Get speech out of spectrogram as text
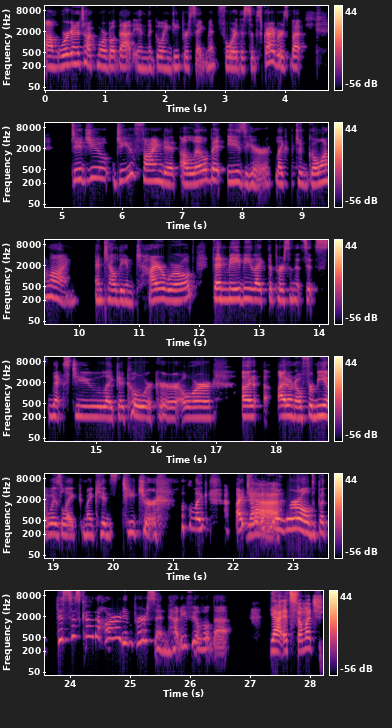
um, we're going to talk more about that in the going deeper segment for the subscribers but did you do you find it a little bit easier like to go online and tell the entire world than maybe like the person that sits next to you like a coworker or I I don't know for me it was like my kid's teacher. Like I tell yeah. the whole world but this is kind of hard in person. How do you feel about that? Yeah it's so much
